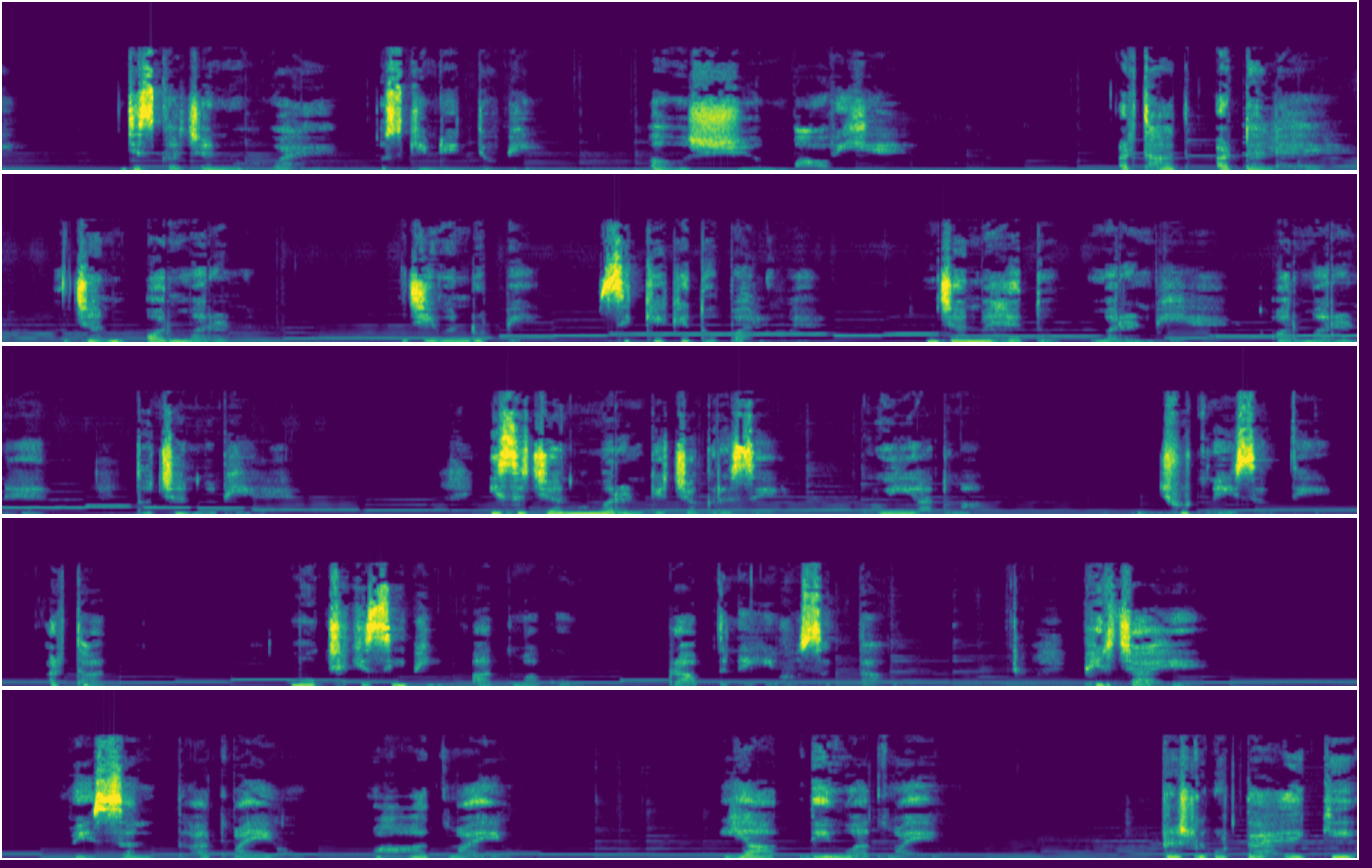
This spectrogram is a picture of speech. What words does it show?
जिसका जन्म हुआ है, उसकी मृत्यु भी अवश्य भावी है। अर्थात अटल है जन्म और मरण। जीवन रूपी सिक्के के दो पहलू हैं। जन्म है तो मरण भी है और मरण है तो जन्म भी है। इस जन्म मरण के चक्र से कोई आत्मा छूट नहीं सकती। अर्थात मोक्ष किसी भी आत्मा को प्राप्त नहीं हो सकता। फिर चाहे वे संत आत्माएँ हो, महात्माएँ हो, या देव आत्माएँ हो, प्रश्न उठता है कि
